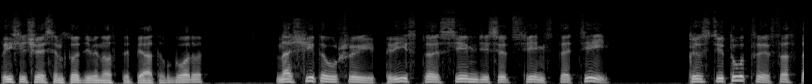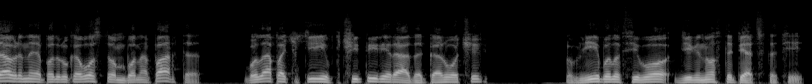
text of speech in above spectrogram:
1795 года, насчитывавшей 377 статей, Конституция, составленная под руководством Бонапарта, была почти в четыре раза короче. В ней было всего 95 статей.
